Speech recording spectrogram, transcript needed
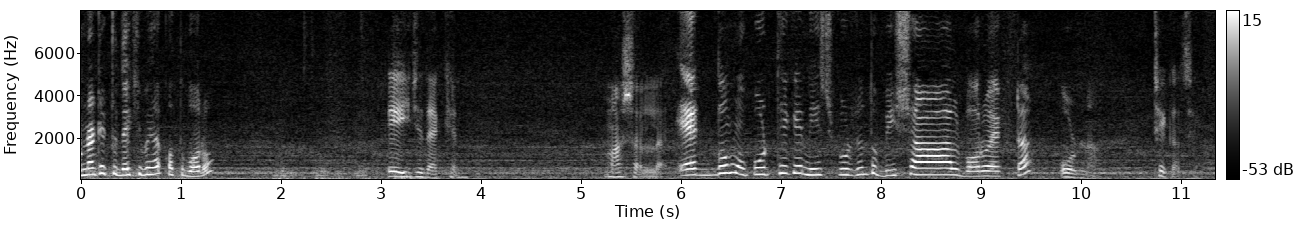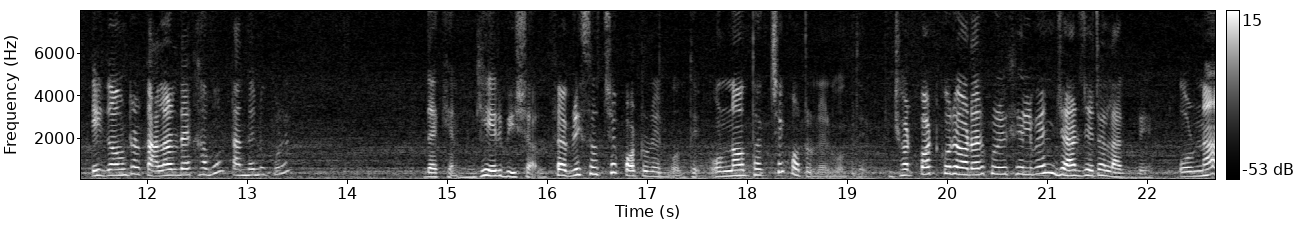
ওনাটা একটু দেখি ভাইয়া, কত বড়? এই যে দেখেন। মাশাল্লাহ একদম উপর থেকে নিচ পর্যন্ত বিশাল বড় একটা ওড়না। ঠিক আছে। এই গাউনটার কালার দেখাবো টানদেন উপরে। দেখেন ঘের বিশাল। ফ্যাব্রিক্স হচ্ছে কটনের মধ্যে। ওড়নাও থাকছে কটনের মধ্যে। ঝটপট করে অর্ডার করে ফেলবেন যার যেটা লাগবে। ওড়না।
